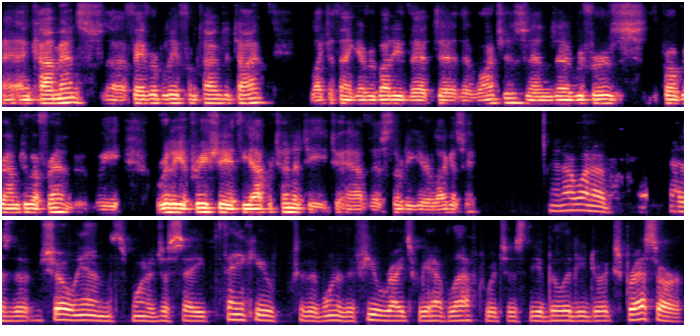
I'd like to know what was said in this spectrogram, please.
and comments uh, favorably from time to time. I'd like to thank everybody that that watches and refers the program to a friend. We really appreciate the opportunity to have this 30 year legacy. And I want to as the show ends, want to just say thank you to the one of the few rights we have left, which is the ability to express our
